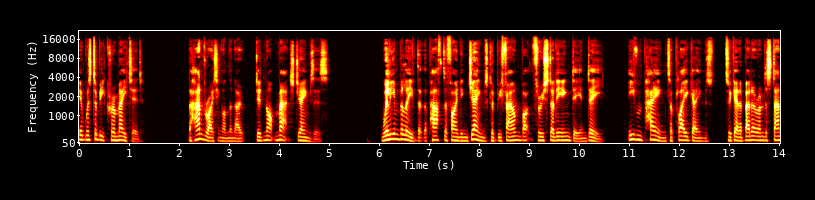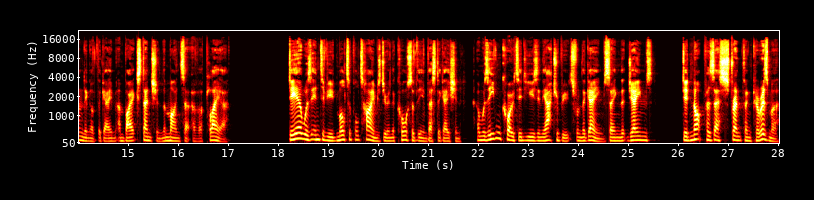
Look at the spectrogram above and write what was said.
it was to be cremated. The handwriting on the note did not match James's. William believed that the path to finding James could be found by, through studying D&D, even paying to play games to get a better understanding of the game and by extension the mindset of a player. Dear was interviewed multiple times during the course of the investigation and was even quoted using the attributes from the game, saying that James did not possess strength and charisma,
